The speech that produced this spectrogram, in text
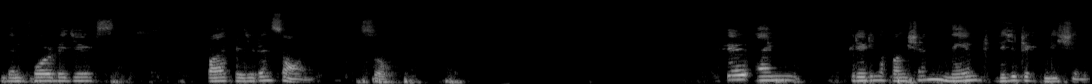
then four digits, five digit, and so on. So here I'm creating a function named digit recognition,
